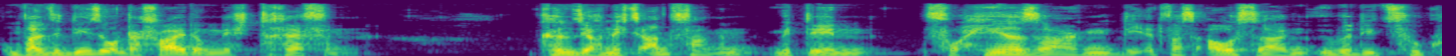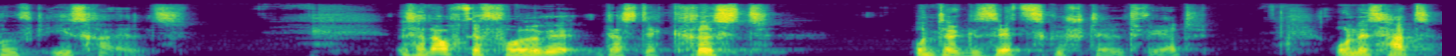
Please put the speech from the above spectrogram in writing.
Und weil sie diese Unterscheidung nicht treffen, können sie auch nichts anfangen mit den Vorhersagen, die etwas aussagen über die Zukunft Israels. Es hat auch zur Folge, dass der Christ unter Gesetz gestellt wird. Und es hat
